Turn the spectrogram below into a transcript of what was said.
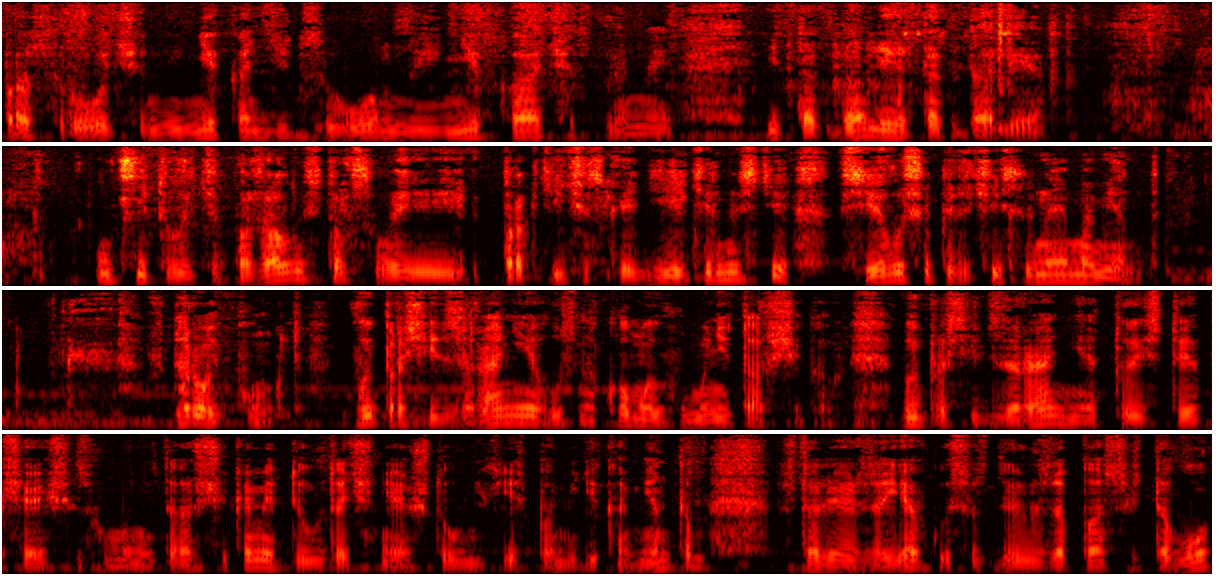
просроченные, некондиционные, некачественные и так далее, и так далее. Учитывайте, пожалуйста, в своей практической деятельности все вышеперечисленные моменты. Второй пункт. Выпросить заранее у знакомых гуманитарщиков. Выпросить заранее, то есть ты общаешься с гуманитарщиками, ты уточняешь, что у них есть по медикаментам, составляешь заявку и создаешь запасы того,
